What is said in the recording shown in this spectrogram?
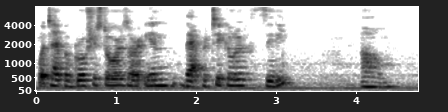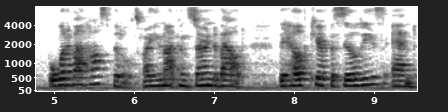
what type of grocery stores are in that particular city. Um, but what about hospitals? Are you not concerned about the healthcare facilities and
